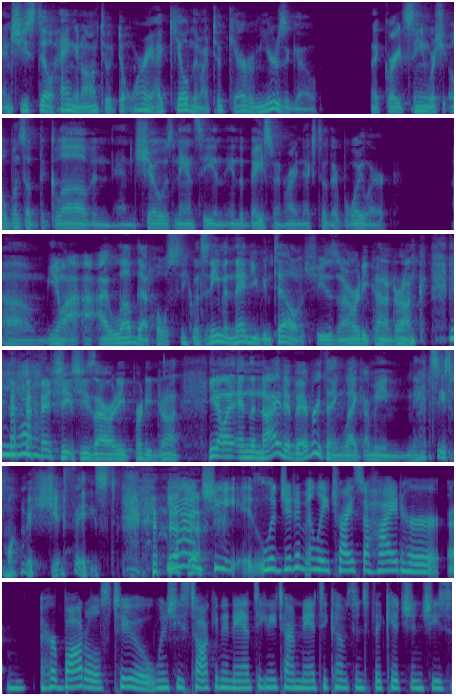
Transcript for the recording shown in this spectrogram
And she's still hanging on to it. Don't worry, I killed him. I took care of him years ago that great scene where she opens up the glove and, and shows Nancy in, in the basement right next to their boiler. Um, you know, I, I love that whole sequence, and even then, you can tell she's already kind of drunk. Yeah. she, she's already pretty drunk. You know, and the night of everything, like I mean, Nancy's mom is shit faced. yeah, and she legitimately tries to hide her her bottles too when she's talking to Nancy. Anytime Nancy comes into the kitchen, she's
